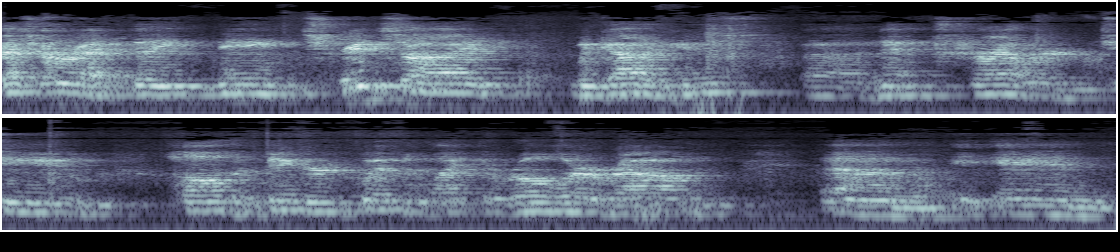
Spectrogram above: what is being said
That's correct. The, the street side, we got a used, uh, net trailer to haul the bigger equipment like the roller around, um, and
